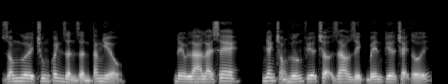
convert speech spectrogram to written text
do người chung quanh dần dần tăng nhiều. Đều là lái xe, nhanh chóng hướng phía chợ giao dịch bên kia chạy tới.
